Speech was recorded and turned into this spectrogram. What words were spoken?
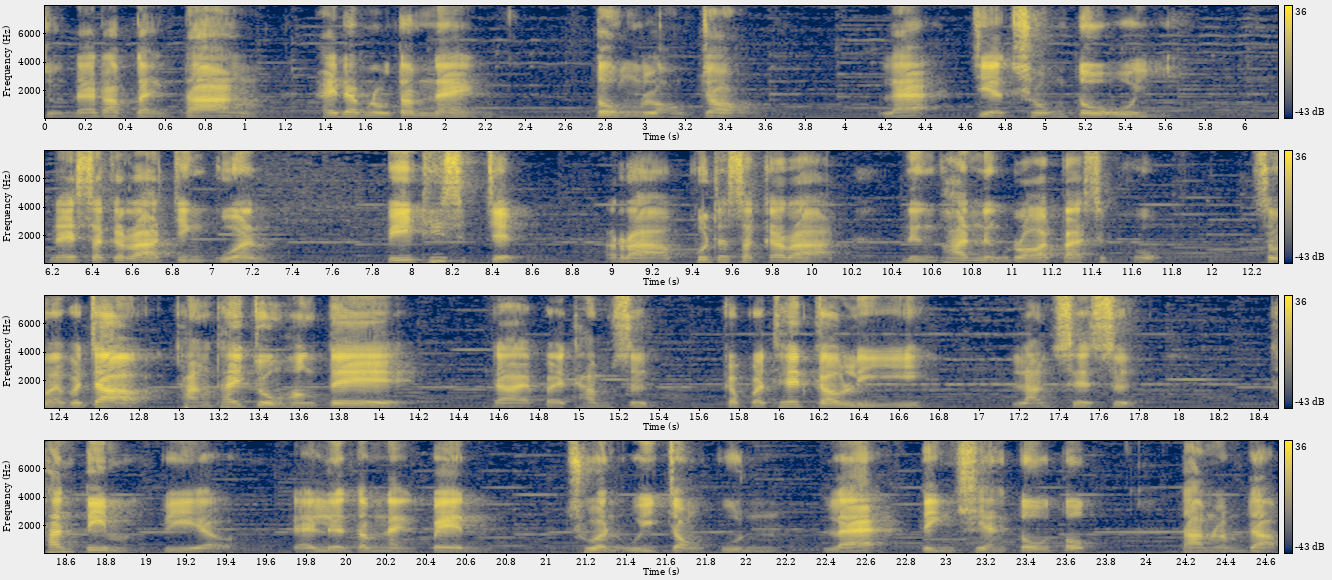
จนได้รับแต่งตั้งให้ดำรงตำแหน่งตงหลองจอง และเจียดชงโตอุย ในศักราชจิงกวน ปีที่ 17 ราวพุทธศักราช 1186 สมัยพระเจ้าทางไทจงฮ่องเต้ได้ไปทำศึก กับประเทศเกาหลี หลังเสร็จศึก ท่านติมเปียวได้เลื่อนตำแหน่งเป็นชวนอุยจองกุล และติ่งเชียงโตตกตามลำดับ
